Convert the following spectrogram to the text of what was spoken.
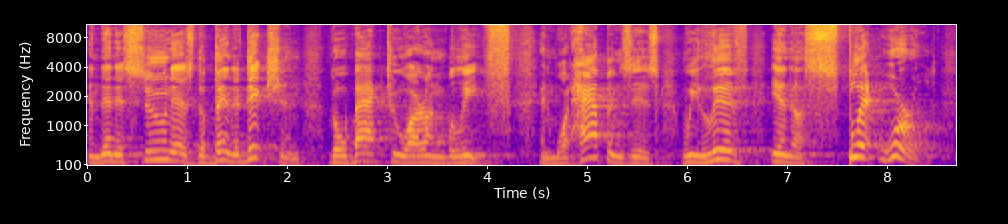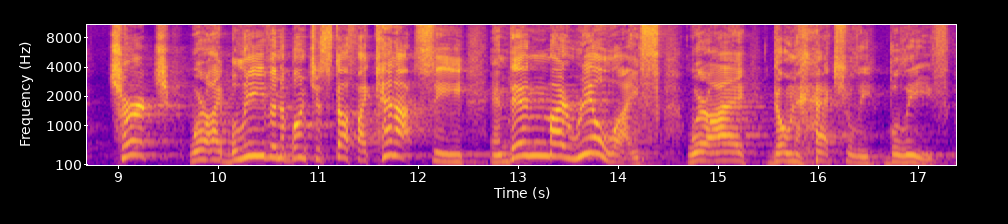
And then, as soon as the benediction, go back to our unbelief. And what happens is we live in a split world church where I believe in a bunch of stuff I cannot see, and then my real life where I don't actually believe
